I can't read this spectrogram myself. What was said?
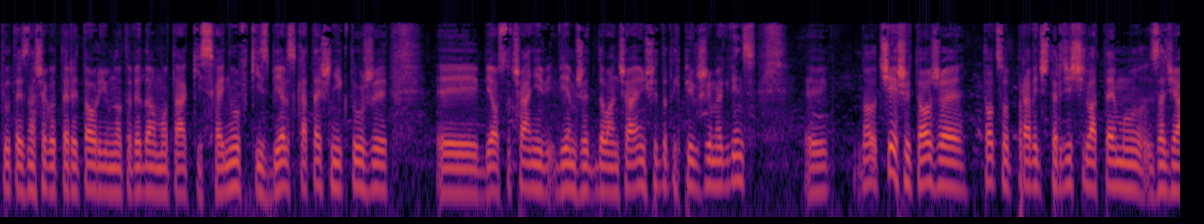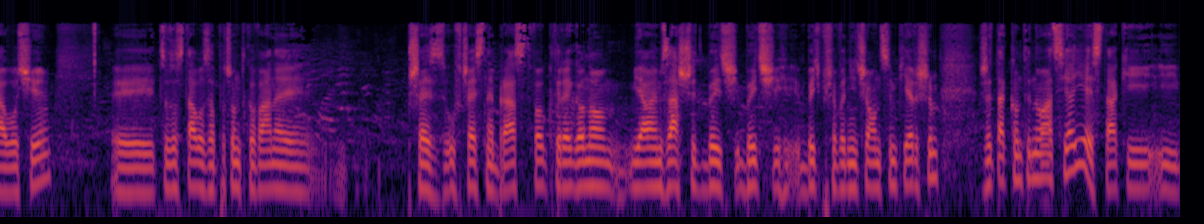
tutaj z naszego terytorium, no to wiadomo, tak, i z Hajnówki, z Bielska też niektórzy, białostoczanie wiem, że dołączają się do tych pielgrzymek, więc no, cieszy to, że to, co prawie 40 lat temu zadziało się, co zostało zapoczątkowane przez ówczesne bractwo, którego no, miałem zaszczyt być, być, być przewodniczącym pierwszym, że ta kontynuacja jest, tak, i, i,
